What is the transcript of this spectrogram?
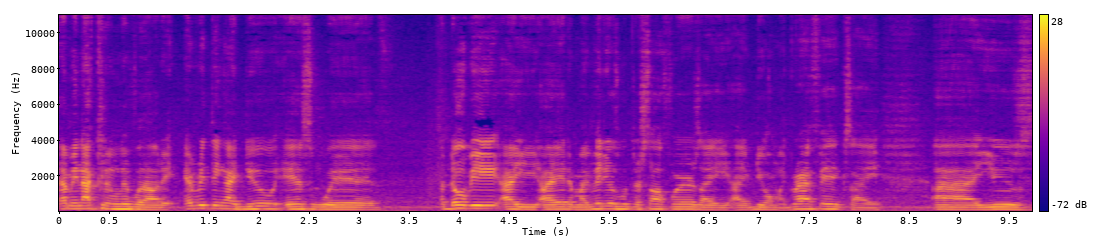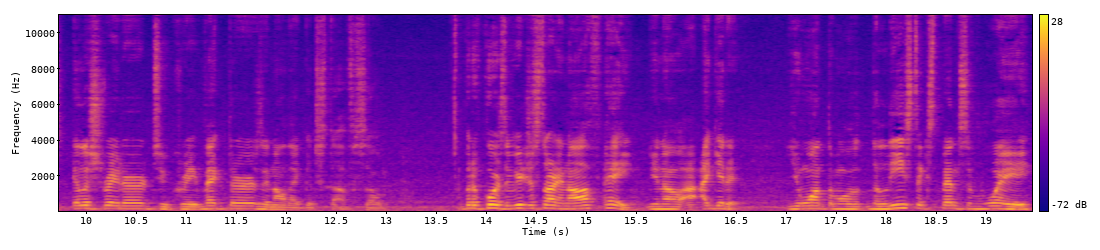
I mean, I couldn't live without it. Everything I do is with Adobe. I, I edit my videos with their softwares. I, I do all my graphics. I, I use Illustrator to create vectors and all that good stuff. So but of course, if you're just starting off, hey, you know, I, I get it. You want the most, the least expensive way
